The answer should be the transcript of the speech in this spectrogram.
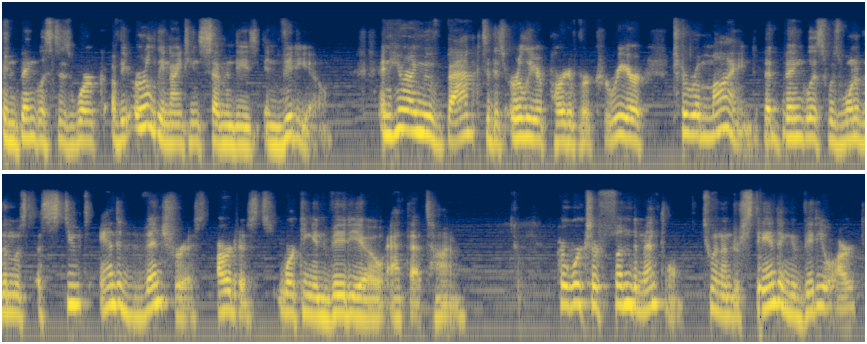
in Benglis's work of the early 1970s in video. And here I move back to this earlier part of her career to remind that Benglis was one of the most astute and adventurous artists working in video at that time. Her works are fundamental to an understanding of video art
